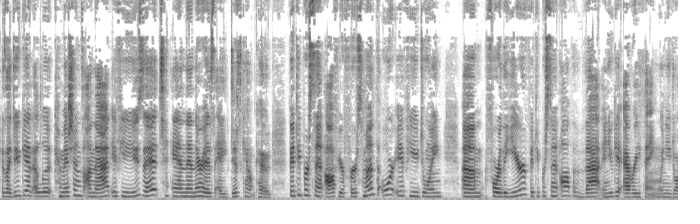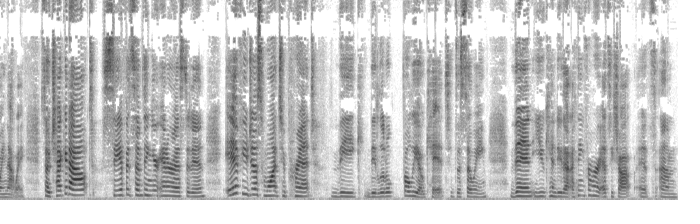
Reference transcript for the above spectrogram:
because I do get a look commissions on that if you use it. And then there is a discount code, 50% off your first month, or if you join um, for the year, 50% off of that, and you get everything when you join that way. So check it out, see if it's something you're interested in. If you just want to print the, the little folio kit, the sewing, then you can do that. I think from her Etsy shop, it's um,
